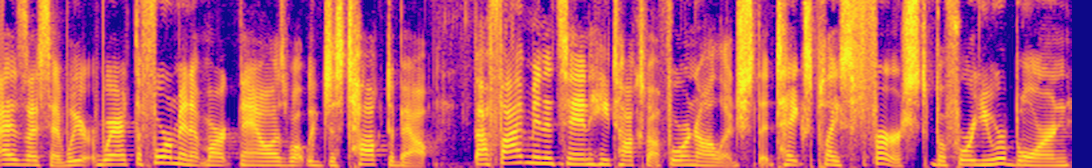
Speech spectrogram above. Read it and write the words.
as I said, we're we're at the four minute mark now, is what we just talked about. About five minutes in, he talks about foreknowledge that takes place first before you were born,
